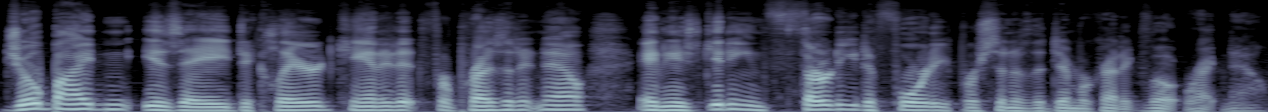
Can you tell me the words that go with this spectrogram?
Joe Biden is a declared candidate for president now, and he's getting 30 to 40 percent of the Democratic vote right now.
